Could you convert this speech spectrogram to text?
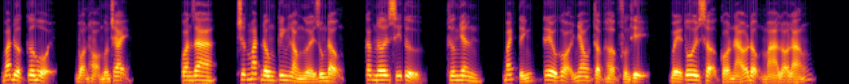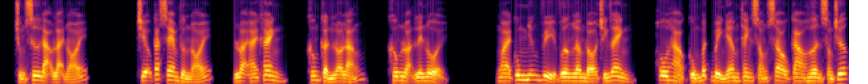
Bắt được cơ hội, bọn họ muốn chạy. Quan gia, trước mắt đông kinh lòng người rung động, các nơi sĩ tử, thương nhân, bách tính kêu gọi nhau tập hợp phường thị, về tôi sợ có náo động mà lo lắng. Chủng sư đạo lại nói. Triệu cắt xem thường nói, loại ái khanh, không cần lo lắng, không loạn lên nổi. Ngoài cung những vị vương lâm đó chính danh, hô hào cùng bất bình âm thanh sóng sau cao hơn sóng trước,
